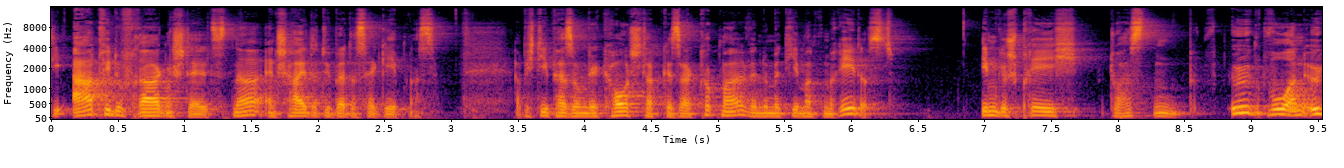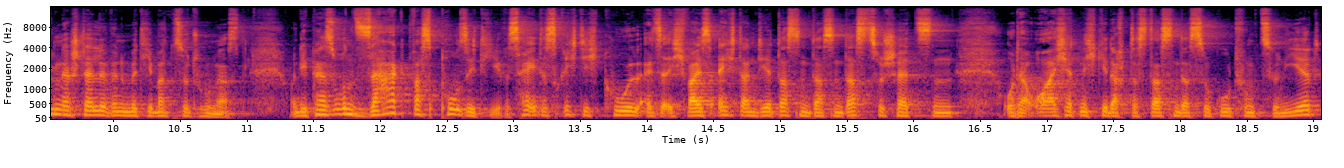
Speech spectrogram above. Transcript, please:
die Art, wie du Fragen stellst, ne, entscheidet über das Ergebnis. Habe ich die Person gecoacht, habe gesagt, guck mal, wenn du mit jemandem redest, im Gespräch, du hast ein irgendwo an irgendeiner Stelle, wenn du mit jemandem zu tun hast. Und die Person sagt was Positives. Hey, das ist richtig cool. Also ich weiß echt an dir das und das und das zu schätzen. Oder oh, ich hätte nicht gedacht, dass das und das so gut funktioniert.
